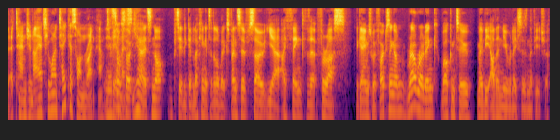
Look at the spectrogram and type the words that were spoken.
a, a tangent I actually want to take us on right now. To It's be honest, yeah, it's not particularly good looking. It's a little bit expensive. So yeah, I think that for us, the games we're focusing on, Railroad Ink, Welcome to, maybe other new releases in the future.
